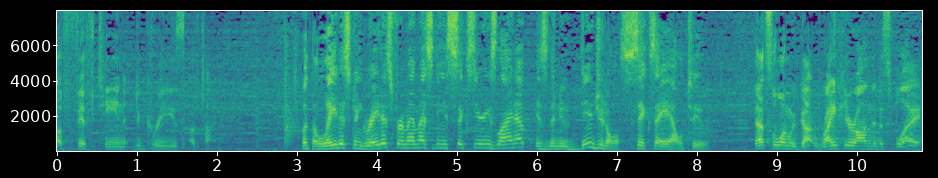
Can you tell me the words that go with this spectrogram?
of 15 degrees of time. But the latest and greatest from MSD's 6 Series lineup is the new digital 6AL2. That's the one we've got right here on the display.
